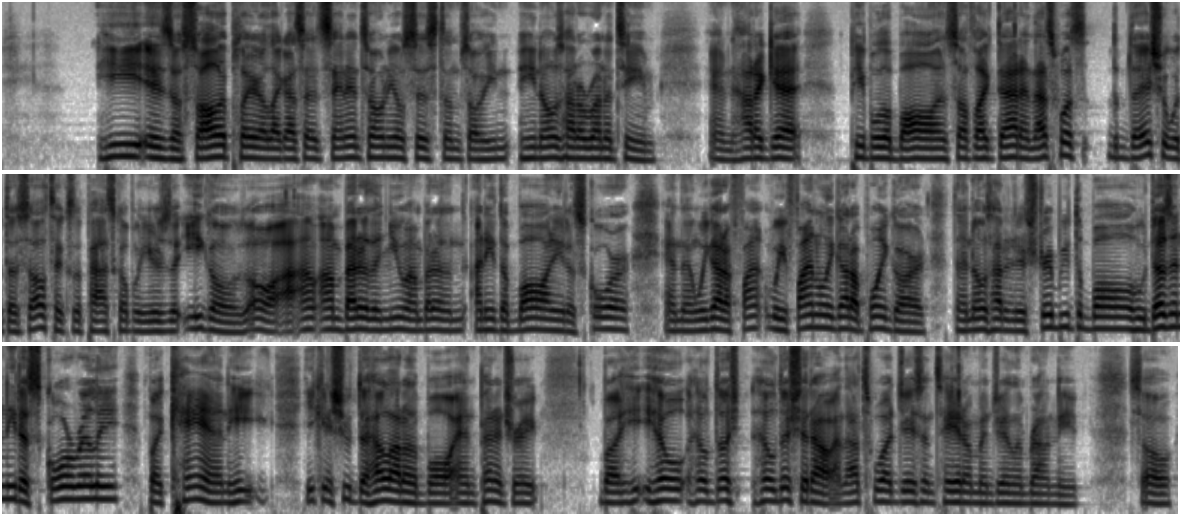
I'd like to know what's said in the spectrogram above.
he is a solid player. Like I said, San Antonio system, so he he knows how to run a team and how to get people the ball and stuff like that. And that's what's the, the issue with the Celtics the past couple years. The egos. Oh, I, am better than you. I'm better than. I need the ball. I need a score. And then we got a fi- we finally got a point guard that knows how to distribute the ball, who doesn't need a score really, but can. He he can shoot the hell out of the ball and penetrate. But he, he'll he'll dish, he'll dish it out, and that's what Jayson Tatum and Jaylen Brown need. So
